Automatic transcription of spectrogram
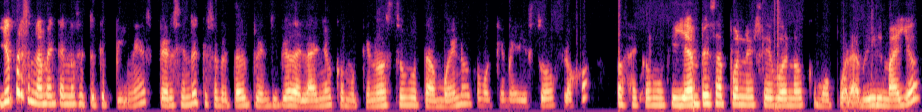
Yo personalmente no sé tú qué opines, pero siento que sobre todo el principio del año como que no estuvo tan bueno, como que medio estuvo flojo. O sea, como que ya empezó a ponerse bueno como por abril, mayo,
